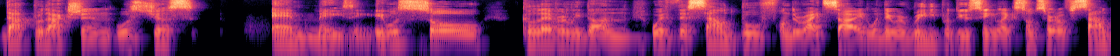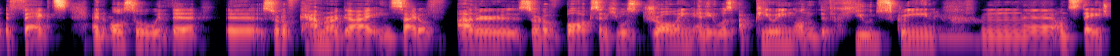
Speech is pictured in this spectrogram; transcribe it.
that production was just amazing it was so cleverly done with the sound booth on the right side when they were really producing like some sort of sound effects and also with the uh, sort of camera guy inside of other sort of box and he was drawing and it was appearing on the huge screen mm, uh, on stage.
